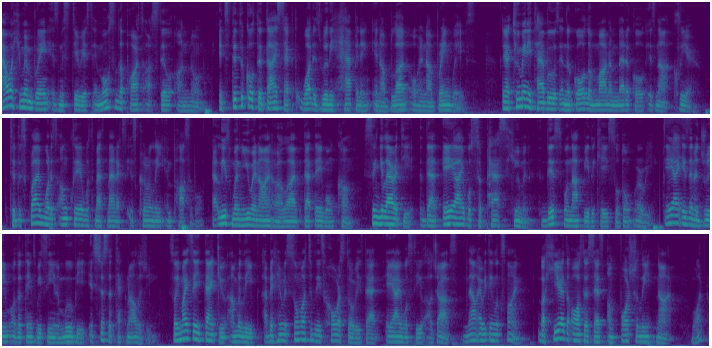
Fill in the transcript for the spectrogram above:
Our human brain is mysterious and most of the parts are still unknown. It's difficult to dissect what is really happening in our blood or in our brain waves. There are too many taboos and the goal of modern medical is not clear. To describe what is unclear with mathematics is currently impossible. At least when you and I are alive, that day won't come. Singularity, that AI will surpass human. This will not be the case, so don't worry. AI isn't a dream or the things we see in a movie, it's just a technology. So you might say, thank you, I'm relieved. I've been hearing so much of these horror stories that AI will steal our jobs. Now everything looks fine. But here the author says, unfortunately not. What?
